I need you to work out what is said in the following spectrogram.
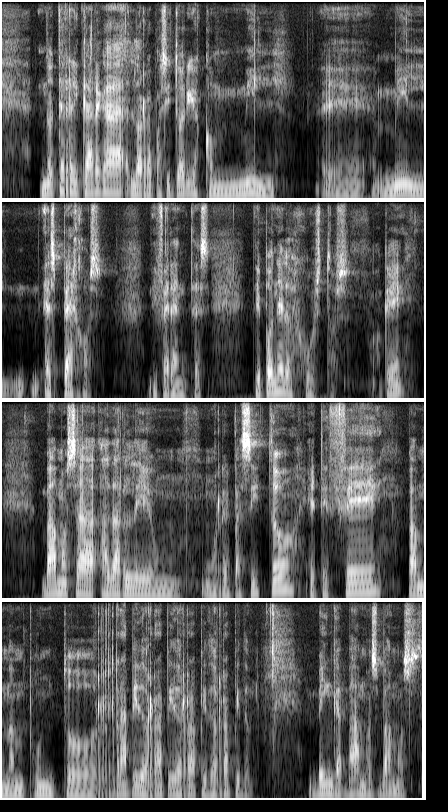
no te recarga los repositorios con mil, eh, mil espejos diferentes, te pone los justos, ¿ok? Vamos a, darle un, repasito, etc, pamman. rápido, rápido, rápido, rápido. Venga, vamos, vamos.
